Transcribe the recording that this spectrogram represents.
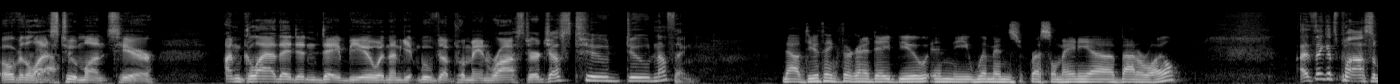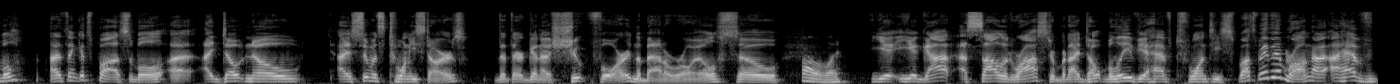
over the last yeah. two months here. I'm glad they didn't debut and then get moved up to a main roster just to do nothing. Now, do you think they're going to debut in the women's WrestleMania Battle Royal? I think it's possible. I think it's possible. Uh, I don't know. I assume it's 20 stars that they're going to shoot for in the Battle Royal. So probably you you got a solid roster, but I don't believe you have 20 spots. Maybe I'm wrong. I, I have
